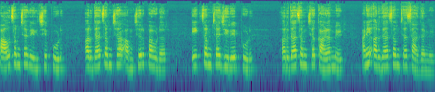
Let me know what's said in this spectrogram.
पाव चमचा वेलची पूड अर्धा चमचा आमचूर पावडर एक चमचा जिरेपूड अर्धा चमचा काळं मीठ आणि अर्धा चमचा साधं मीठ.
